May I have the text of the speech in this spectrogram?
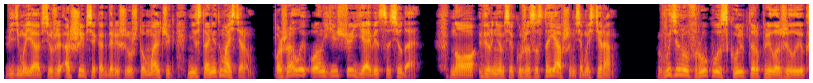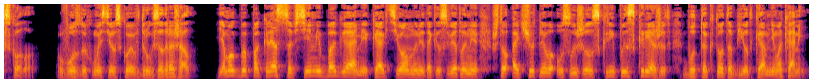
Видимо, я все же ошибся, когда решил, что мальчик не станет мастером. Пожалуй, он еще явится сюда. Но вернемся к уже состоявшимся мастерам. Вытянув руку, скульптор приложил ее к сколу. Воздух в мастерской вдруг задрожал. Я мог бы поклясться всеми богами, как темными, так и светлыми, что отчетливо услышал скрип и скрежет, будто кто-то бьет камнем о камень.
